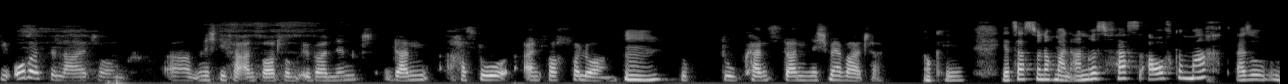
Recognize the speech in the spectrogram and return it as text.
die oberste Leitung äh, nicht die Verantwortung übernimmt, dann hast du einfach verloren. Mhm. Du, du kannst dann nicht mehr weiter. Okay. Jetzt hast du noch mal ein anderes Fass aufgemacht. Also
